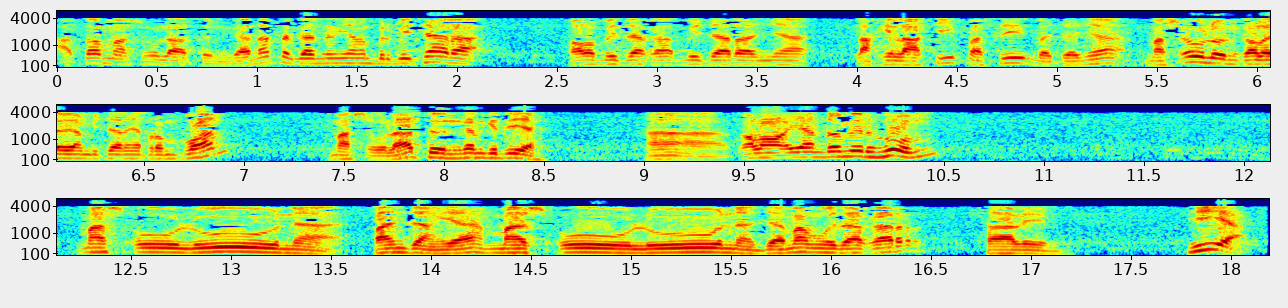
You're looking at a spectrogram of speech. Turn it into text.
atau mas'ulatun karena tergantung yang berbicara. Kalau bicara bicaranya laki-laki pasti bacanya mas'ulun. Kalau yang bicaranya perempuan mas'ulatun kan gitu ya. Nah, kalau yang domir hum mas'uluna panjang ya mas'uluna jamak mudzakkar salim hiya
